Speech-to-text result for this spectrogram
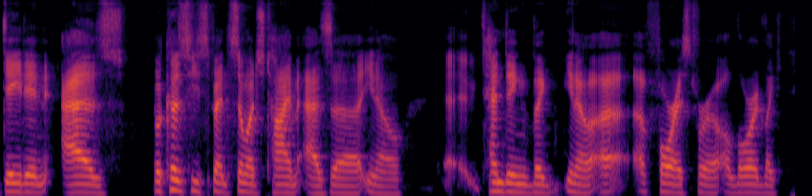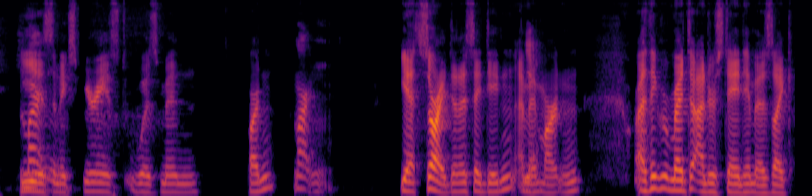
Dayton as because he spent so much time as a, you know, uh, tending the, you know, a, a forest for a, a, lord. Like he Martin. is an experienced woodsman. Pardon? Martin. Yeah, sorry. Did I say Dayton? I yeah. meant Martin. I think we're meant to understand him as like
